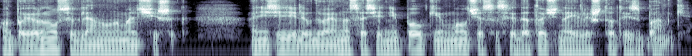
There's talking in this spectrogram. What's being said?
Он повернулся, глянул на мальчишек. Они сидели вдвоем на соседней полке, молча сосредоточенно ели что-то из банки.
